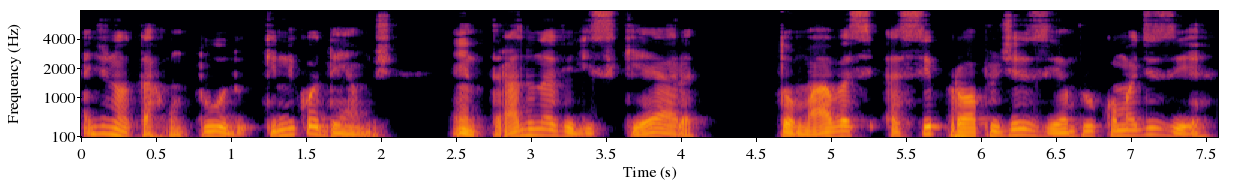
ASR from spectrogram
É de notar, contudo, que Nicodemos, entrado na velhice que era, tomava-se a si próprio de exemplo, como a dizer:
